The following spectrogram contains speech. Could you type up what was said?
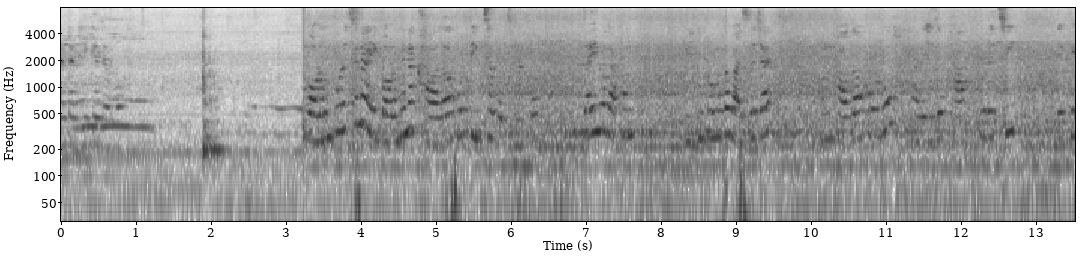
এটা ঢেকে দেবো গরম পড়েছে না, এই গরমে না খাওয়া দাওয়া করতে ইচ্ছা করছে না তো। যাই হোক, এখন দুটো মতো বাজতে যায়। এখন খাওয়া দাওয়া করব। আর এই যে ভাত করেছি দেখে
